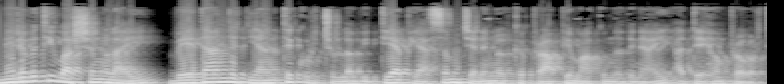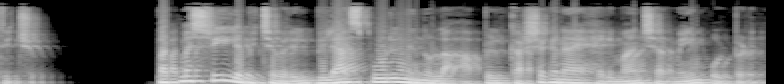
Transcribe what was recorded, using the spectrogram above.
നിരവധി വർഷങ്ങളായി വേദാന്ത ജ്ഞാനത്തെക്കുറിച്ചുള്ള വിദ്യാഭ്യാസം ജനങ്ങൾക്ക് പ്രാപ്യമാക്കുന്നതിനായി അദ്ദേഹം പ്രവർത്തിച്ചു. പത്മശ്രീ ലഭിച്ചവരിൽ ബിലാസ്പൂരിൽ നിന്നുള്ള ആപ്പിൾ കർഷകനായ ഹരിമാൻ ശർമ്മയും ഉൾപ്പെടുന്നു.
